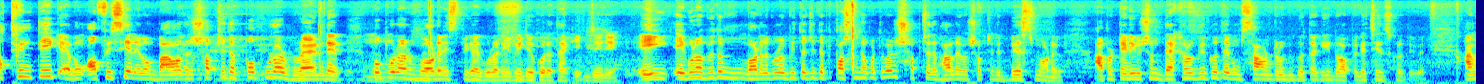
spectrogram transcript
অথেন্টিক এবং অফিসিয়াল এবং বাংলাদেশের সবচেয়ে পপুলার ব্র্যান্ডের পপুলার মডেল স্পিকারগুলো নিয়ে ভিডিও করে থাকি। জি জি। এই এগুলোর ভিতর মডেলগুলোর ভিতর যদি পছন্দ করতে পারেন সবচেয়ে ভালো এবং সবচেয়ে বেস্ট মডেল আপনার টেলিভিশন দেখার অভিজ্ঞতা এবং সাউন্ডের অভিজ্ঞতা কিন্তু আপনাকে চেঞ্জ করে দেবে। আমি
